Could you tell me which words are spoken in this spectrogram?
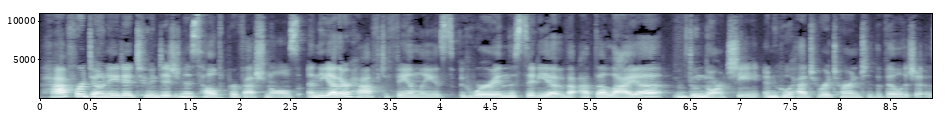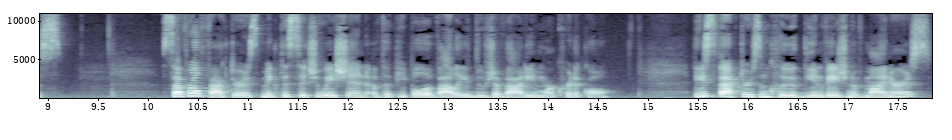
Half were donated to Indigenous health professionals, and the other half to families who were in the city of Atalaia do Norte and who had to return to the villages. Several factors make the situation of the people of Vale do Javari more critical. These factors include the invasion of miners,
